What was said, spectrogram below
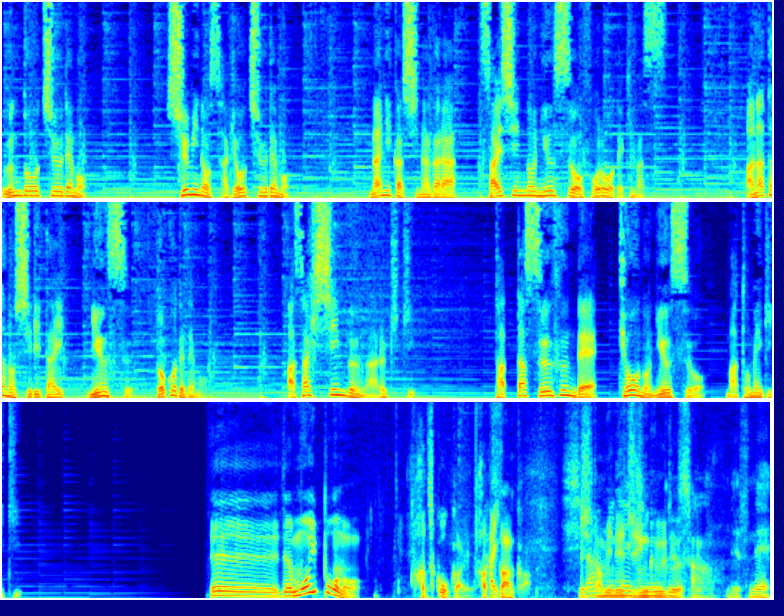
運動中でも趣味の作業中でも何かしながら最新のニュースをフォローできます。あなたの知りたいニュースどこででも朝日新聞歩きき。たった数分で今日のニュースをまとめ聞き。えー、でもう一方の初公開初参加。白峰神宮さんですね。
